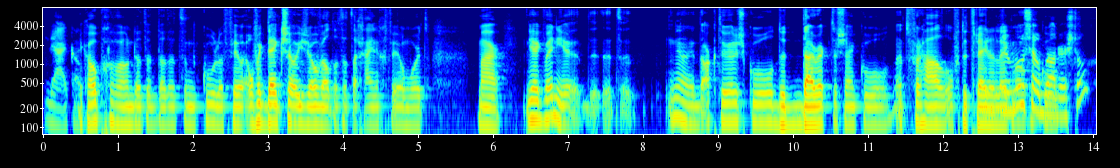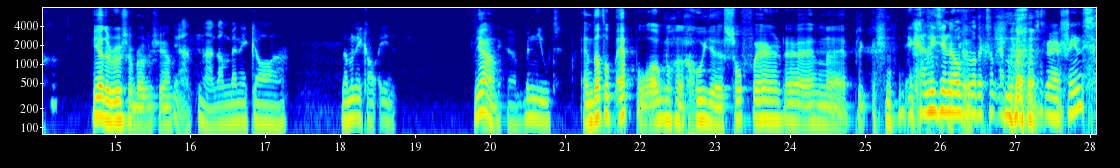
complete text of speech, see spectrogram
ja, ik. Ik hoop gewoon dat het, dat het een coole film... Of ik denk sowieso wel dat het een geinige film wordt. Maar ja, ik weet niet. eh, Het, het- het- ja, de acteur is cool. De directors zijn cool. Het verhaal of de trailer leek de me ook Russo cool. Brothers, toch? Ja, de Russo Brothers, ja. Ja, nou, dan ben ik al, eh, dan ben ik al in. Ja, ben ik eh, benieuwd. en dat op Apple. Ook nog een goede software eh, en eh, Ik ga niet in over wat ik van Apple software vind.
